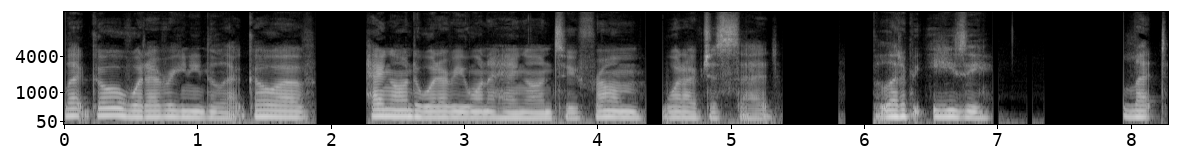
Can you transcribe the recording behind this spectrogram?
Let go of whatever you need to let go of. Hang on to whatever you want to hang on to from what I've just said. But let it be easy. Let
